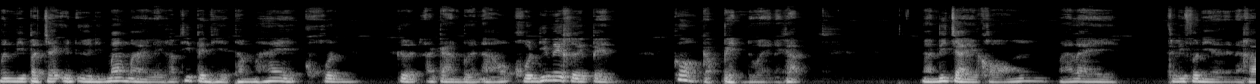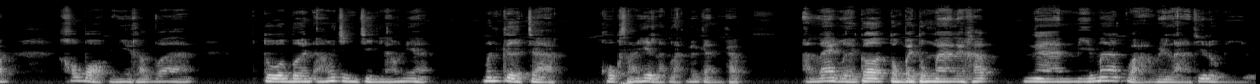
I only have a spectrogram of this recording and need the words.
มันมีปัจจัยอื่นๆอีกมากมายเลยครับ ที่เป็นเหตุทำให้คนเกิดอาการเบิร์นเอาท์คนที่ไม่เคยเป็น ก็กลับเป็นด้วยนะครับ งานวิจัยของมหาลัยแคลิฟอร์เนียเนี่ยนะครับเขาบอกอย่างนี้ครับว่าตัว burnout จริง ๆ แล้วเนี่ยมันเกิดจาก 6 สาเหตุหลักๆ ด้วยกันครับ อันแรกเลยก็ตรงไปตรงมาเลยครับ งานมีมากกว่าเวลาที่เรามีอยู่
